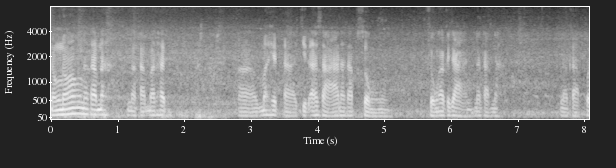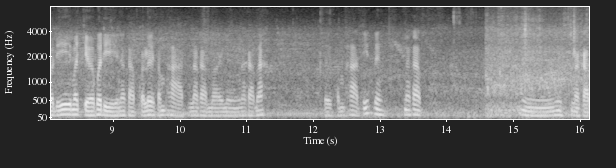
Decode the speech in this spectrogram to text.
น้องๆนะครับนะนะครับ มาทัดอ่ามาเฮ็ดอ่าจิตอาสานะครับ ส่งส่งอาจารย์นะครับนะนะครับพอดีมาเจอพอดีนะครับ ก็เลยสัมภาษณ์นะครับหน่อยหนึ่งนะครับนะเลยสัมภาษณ์นิดนึงนะครับอืมนะครับ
